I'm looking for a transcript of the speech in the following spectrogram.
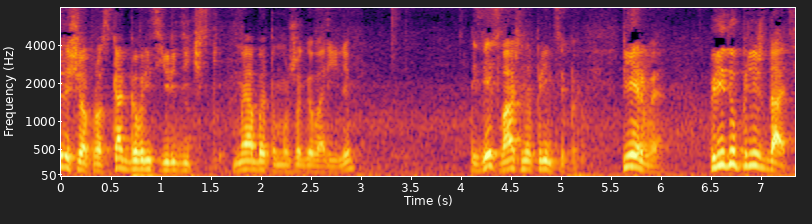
Следующий вопрос. Как говорить юридически? Мы об этом уже говорили. И здесь важные принципы. Первое. Предупреждать.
